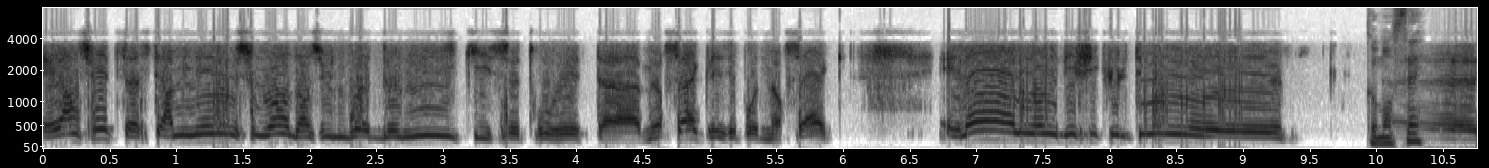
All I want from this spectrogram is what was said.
Et ensuite, ça se terminait souvent dans une boîte de nuit qui se trouvait à Meursac, les épaules de Meursac. Et là, les difficultés Euh,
